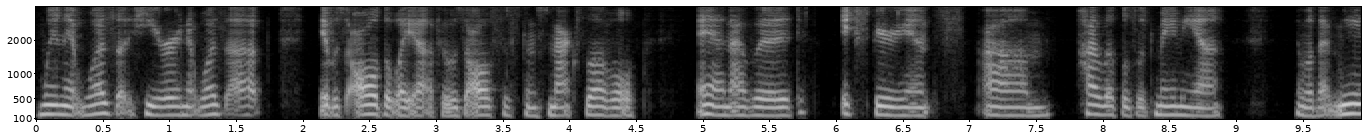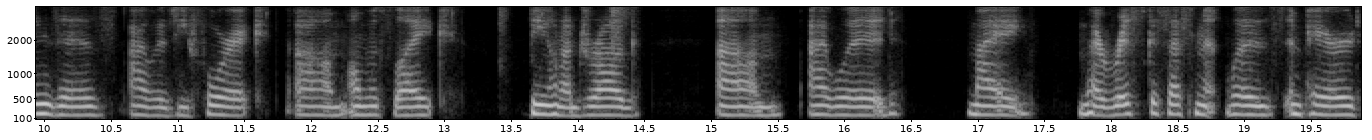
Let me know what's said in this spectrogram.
when it was here and it was up, it was all the way up. It was all systems max level. And I would experience um, high levels of mania. And what that means is I was euphoric, um, almost like being on a drug. Um, I would, my my risk assessment was impaired.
